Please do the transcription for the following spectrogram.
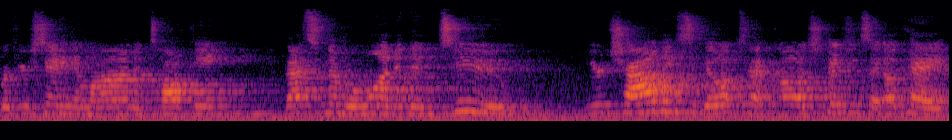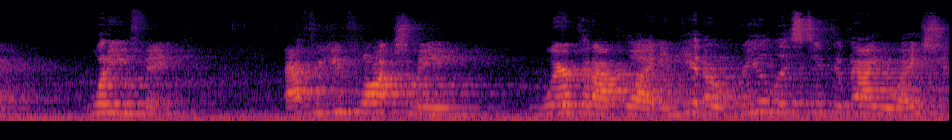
or if you're standing in line and talking, that's number one. And then two, your child needs to go up to that college coach and say, okay, what do you think? After you've watched me, where could I play? And get a realistic evaluation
